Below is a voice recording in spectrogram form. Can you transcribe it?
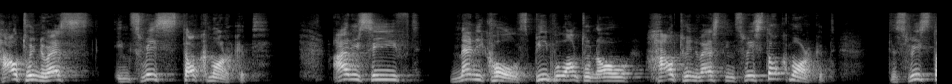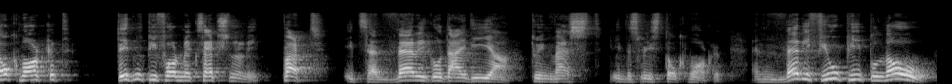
how to invest in Swiss stock market. I received many calls. People want to know how to invest in Swiss stock market. The Swiss stock market didn't perform exceptionally, but it's a very good idea to invest in the Swiss stock market. And very few people know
